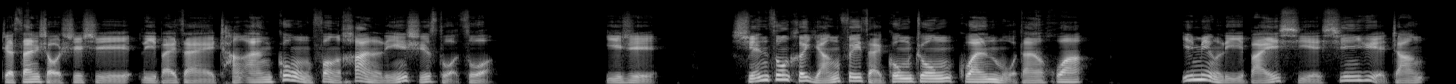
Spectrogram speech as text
这三首诗是李白在长安供奉翰林时所作。一日，玄宗和杨妃在宫中观牡丹花，因命李白写新乐章，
